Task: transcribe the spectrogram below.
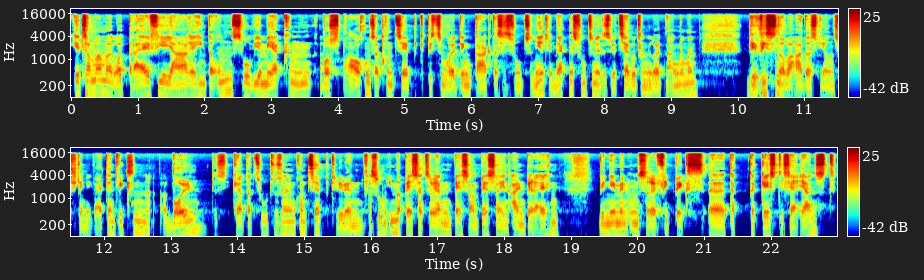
Jetzt haben wir mal gerade drei, vier Jahre hinter uns, wo wir merken, was braucht unser Konzept bis zum heutigen Tag, dass es funktioniert. Wir merken, es funktioniert, es wird sehr gut von den Leuten angenommen. Wir wissen aber auch, dass wir uns ständig weiterentwickeln wollen. Das gehört dazu zu so einem Konzept. Wir werden versuchen, immer besser zu werden, besser und besser in allen Bereichen. Wir nehmen unsere Feedbacks äh, der, der Gäste sehr ernst.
